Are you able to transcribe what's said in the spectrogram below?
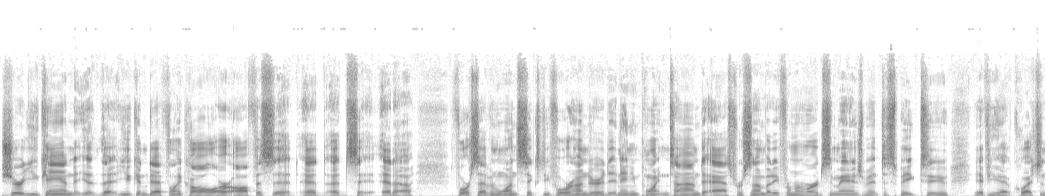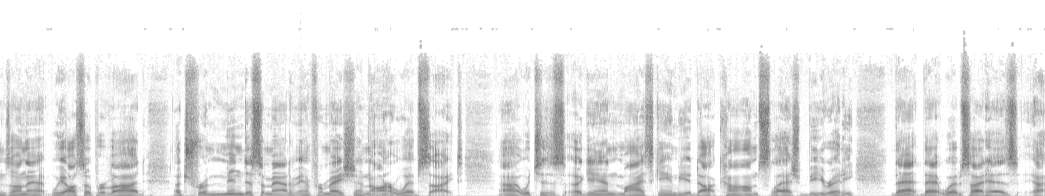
Sure, you can. That you can definitely call our office at at at, at a 471 6400 at any point in time to ask for somebody from emergency management to speak to if you have questions on that. We also provide a tremendous amount of information on our website, uh, which is again myescambia.com slash be ready. That that website has. Uh,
